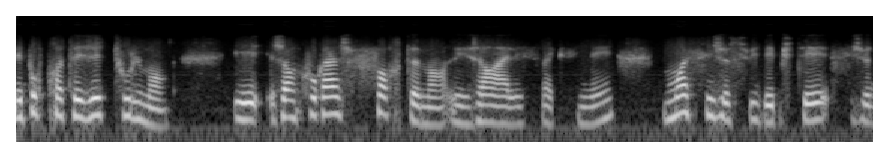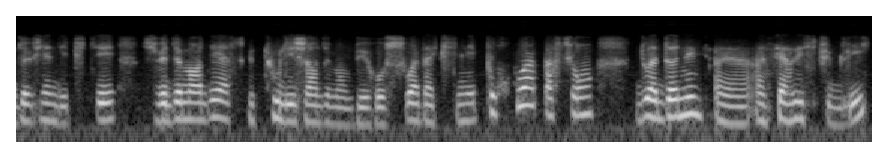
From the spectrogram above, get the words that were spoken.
mais pour protéger tout le monde. Et j'encourage fortement les gens à aller se vacciner. Moi, si je suis députée, si je deviens députée, je vais demander à ce que tous les gens de mon bureau soient vaccinés. Pourquoi? Parce qu'on doit donner un, un service public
